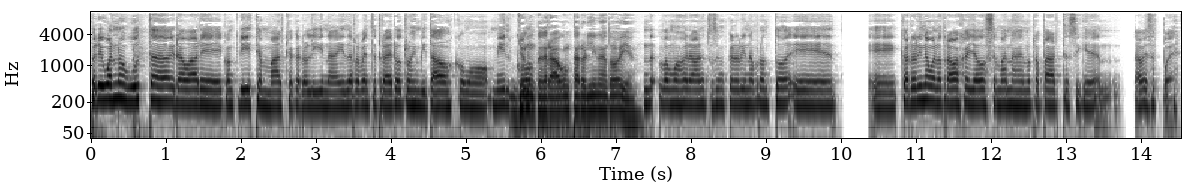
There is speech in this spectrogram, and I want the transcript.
pero igual nos gusta grabar eh, con Cristian, Malca, Carolina y de repente traer otros invitados como Milko. Yo nunca he grabado con Carolina todavía. Vamos a grabar entonces con Carolina pronto. Eh, eh, Carolina, bueno, trabaja ya dos semanas en otra parte, así que a veces puede.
